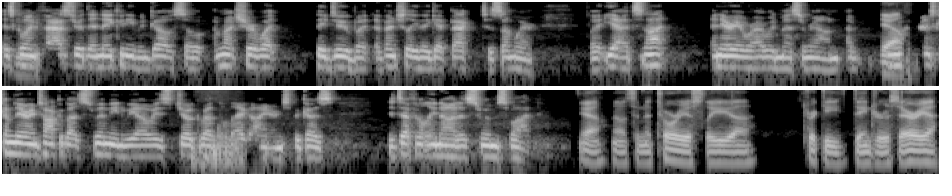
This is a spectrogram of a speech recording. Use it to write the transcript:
is going mm. faster than they could even go. So I'm not sure what they do, but eventually they get back to somewhere. But yeah, it's not an area where I would mess around. Yeah. When my friends come there and talk about swimming, we always joke about the leg irons because it's definitely not a swim spot. Yeah, no, it's a notoriously uh, tricky, dangerous area.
